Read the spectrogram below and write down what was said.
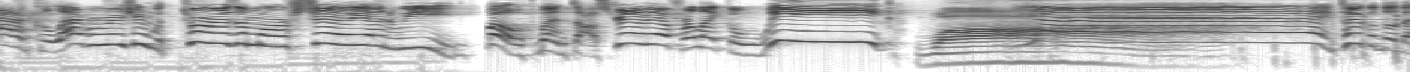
had a collaboration with Tourism Australia and we both went to Australia for like a week! Wow イエーイということで.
